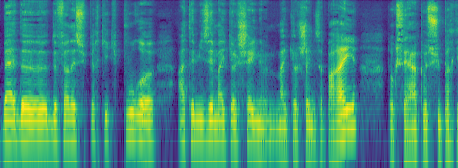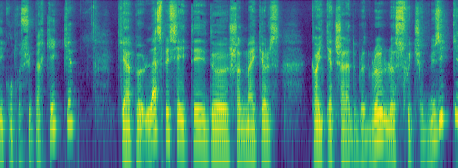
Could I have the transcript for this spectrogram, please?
ben, de, faire des super kicks pour euh, atémiser Michael Shane. Michael Shane, c'est pareil. Donc c'est un peu super kick contre super kick, qui est un peu la spécialité de Shawn Michaels quand il catch à la WWE, le switch de musique.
